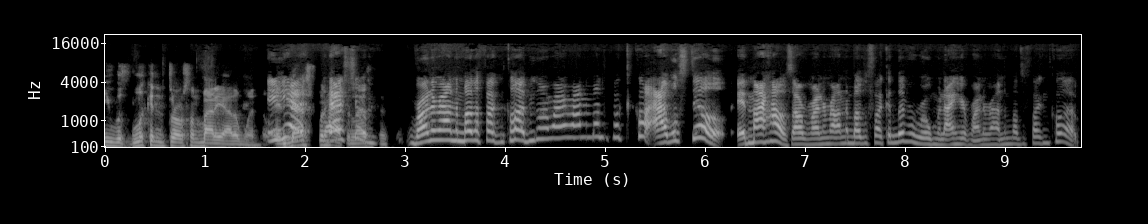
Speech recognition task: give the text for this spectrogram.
he was looking to throw somebody out a window. And yeah, that's what that's happened last Run around the motherfucking club. You gonna run around the motherfucking club? I will still in my house. I'll run around the motherfucking living room when I hear run around the motherfucking club.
